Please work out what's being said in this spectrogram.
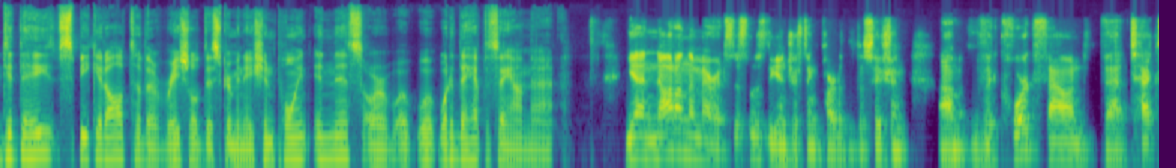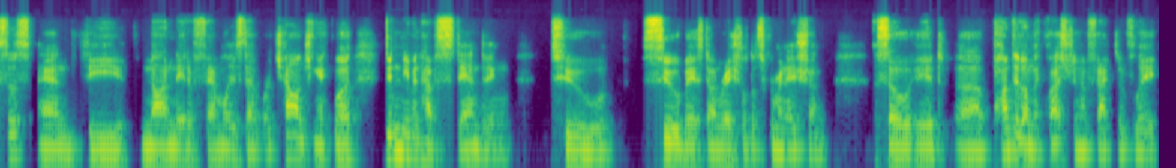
Did they speak at all to the racial discrimination point in this, or w- what did they have to say on that? Yeah, not on the merits. This was the interesting part of the decision. Um, the court found that Texas and the non native families that were challenging ICWA didn't even have standing to sue based on racial discrimination. So it uh, punted on the question effectively,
